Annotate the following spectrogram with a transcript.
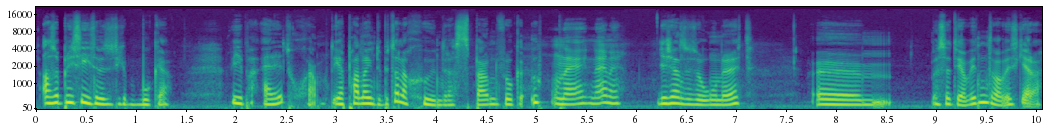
Alltså precis när vi skulle på boka. Vi bara, är det ett skämt? Jag pallar inte betala 700 spänn för att åka upp. Nej, nej, nej. Det känns ju så onödigt. Um, så att jag vet inte vad vi ska göra.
